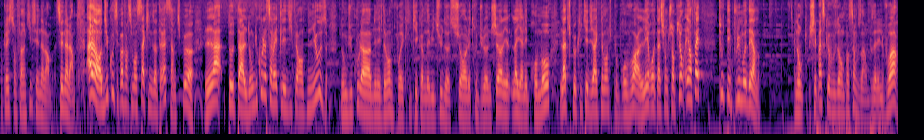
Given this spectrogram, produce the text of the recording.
Donc là ils se sont fait un kiff, c'est une alarme. C'est une alarme. Alors du coup c'est pas forcément ça qui nous intéresse, c'est un petit peu la totale. Donc du coup là ça va être les différentes news. Donc du coup là bien évidemment vous pourrez cliquer comme d'habitude sur les trucs du launcher. Là il y a les promos. Là tu peux cliquer directement, tu peux voir les rotations de champions. Et en fait tout est plus moderne. Donc je sais pas ce que vous en pensez, vous, allez le voir.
